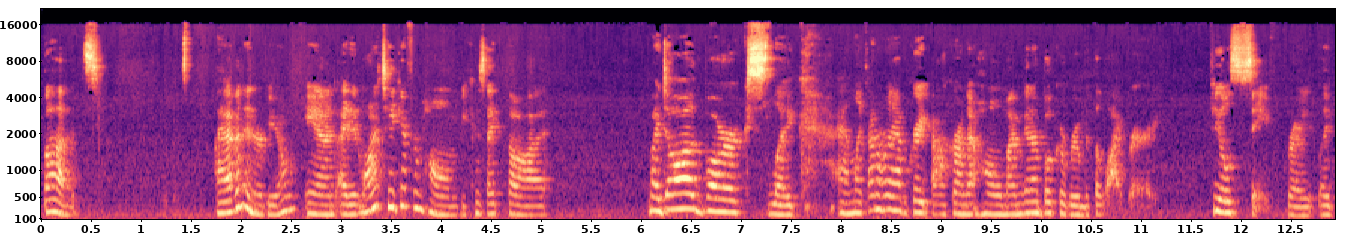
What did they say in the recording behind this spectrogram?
But I have an interview, and I didn't want to take it from home because I thought my dog barks, like, and like I don't really have a great background at home. I'm gonna book a room at the library. Feels safe, right? Like,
